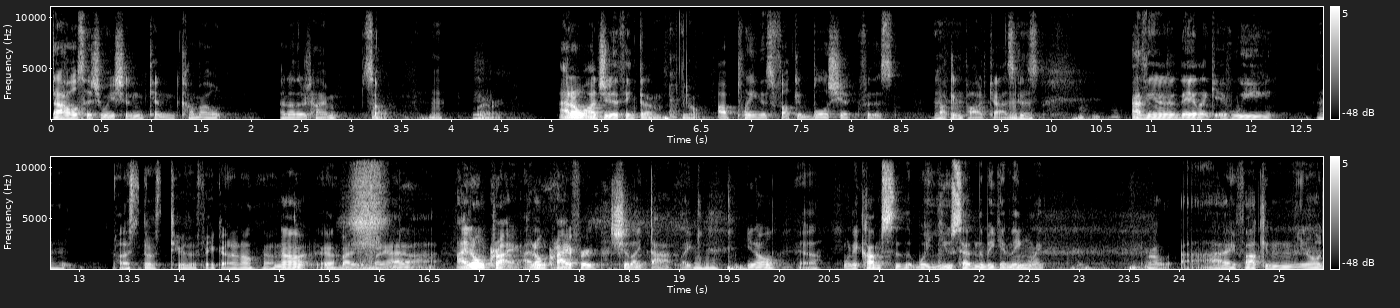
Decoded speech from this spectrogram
that whole situation can come out another time. So whatever. I don't want you to think that I'm, you know, up playing this fucking bullshit for this fucking mm-hmm. podcast mm-hmm. because at the end of the day, like if we mm-hmm. Unless those tears are fake I don't know yeah. no, Yeah. but, but I, don't- I don't cry. I don't cry for shit like that. Like you know, yeah when it comes to the, what you said in the beginning, like, bro, I fucking, you know,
